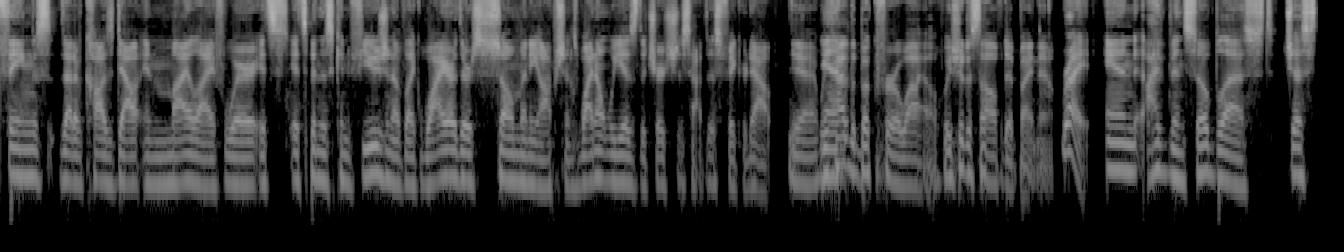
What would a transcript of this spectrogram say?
things that have caused doubt in my life where it's it's been this confusion of like why are there so many options why don't we as the church just have this figured out Yeah, we've And- had the book for a while. We should have solved it by now. Right. And I've been so blessed just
